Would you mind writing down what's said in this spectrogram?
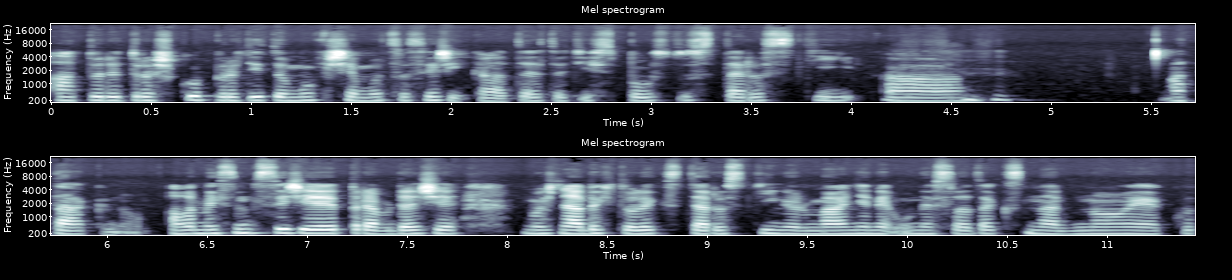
a to jde trošku proti tomu všemu, co si říkala. To je totiž spoustu starostí a, a tak, no. Ale myslím si, že je pravda, že možná bych tolik starostí normálně neunesla tak snadno, jako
